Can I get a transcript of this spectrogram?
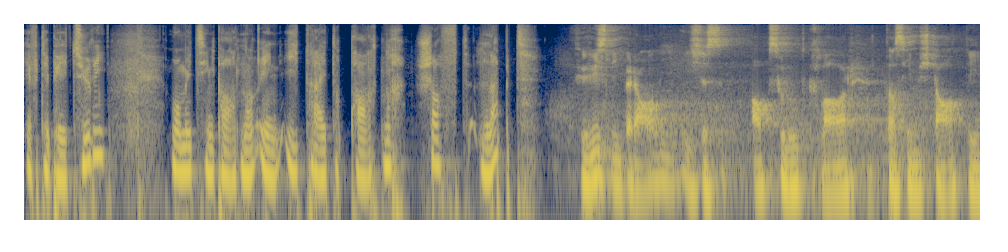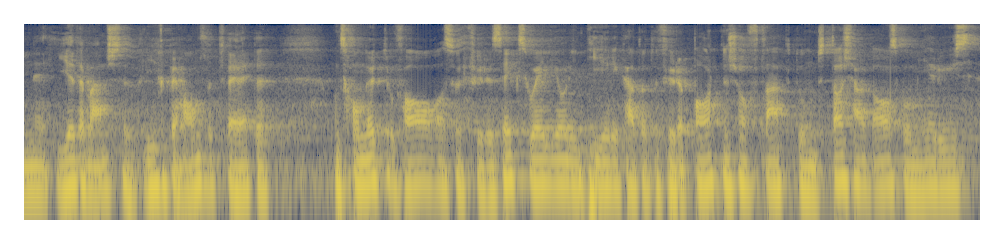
FDP Zürich, der mit seinem Partner in eingetragener Partnerschaft lebt. Für uns Liberale ist es absolut klar, dass im Staat jeder Mensch gleich behandelt werden soll es kommt nicht darauf an, was er für eine sexuelle Orientierung hat oder für eine Partnerschaft lebt. Und das ist auch das, wo wir uns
